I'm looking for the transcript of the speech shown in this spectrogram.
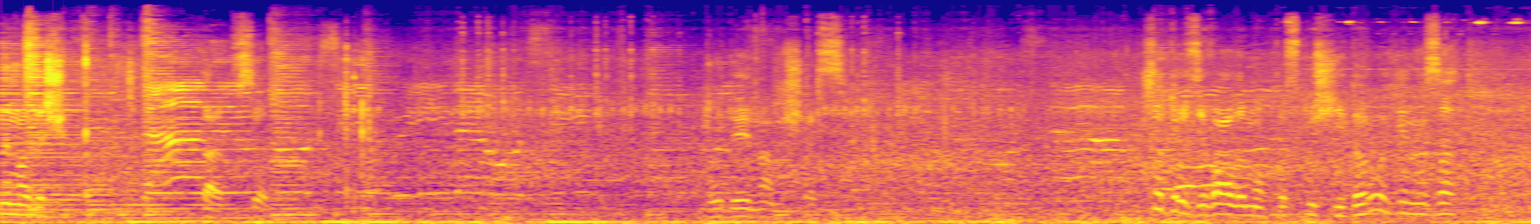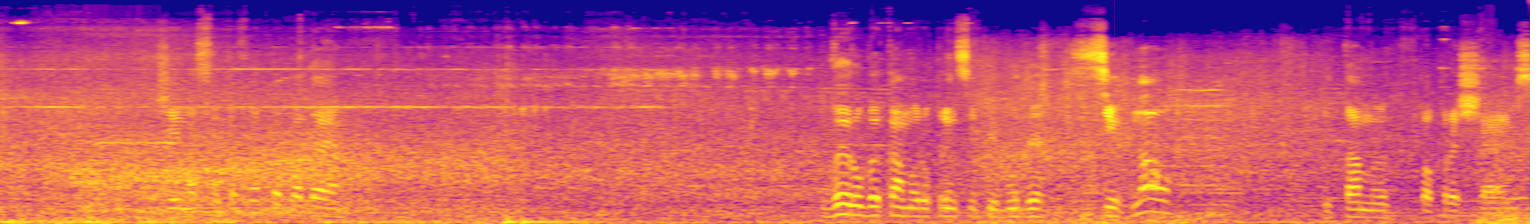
Нема за що. Так, все. Буде і нам щастя. Що, друзі, валимо по скучній дорогі назад. Ще й на світофор попадаємо. Вируби камеру, в принципі, буде сигнал. І там ми попрощаємося з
